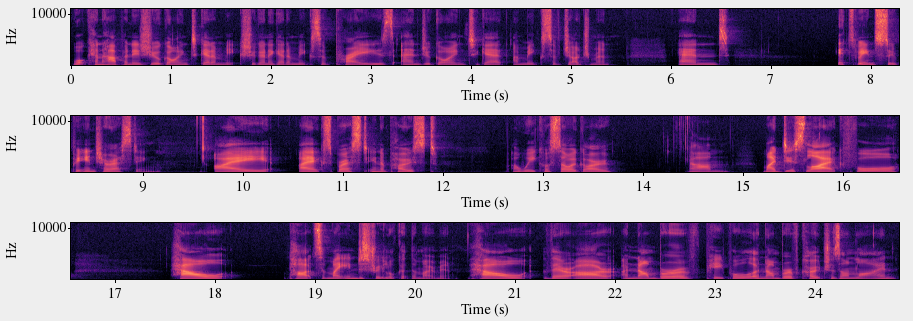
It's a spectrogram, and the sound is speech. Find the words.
what can happen is you're going to get a mix. You're going to get a mix of praise and you're going to get a mix of judgment. And it's been super interesting. I I expressed in a post a week or so ago um, my dislike for how parts of my industry look at the moment. How there are a number of people, a number of coaches online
